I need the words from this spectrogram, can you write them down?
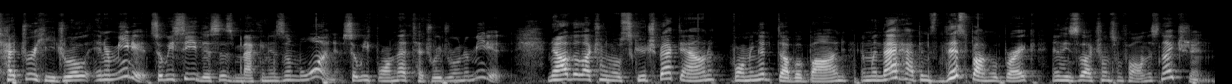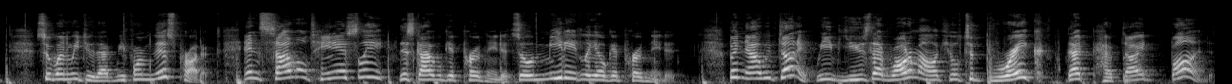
tetrahedral intermediate. So we see this is mechanism one. So we form that tetrahedral intermediate. Now the electron will scooch back down, forming a double bond. And when that happens, this bond will break and these electrons will fall on this nitrogen. So when we do that, we form this product. And simultaneously, this guy will get protonated. So immediately it'll get protonated. But now we've done it. We've used that water molecule to break that peptide bond.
